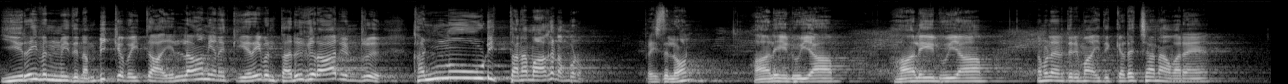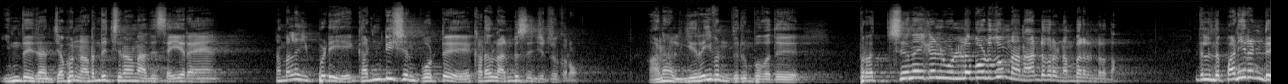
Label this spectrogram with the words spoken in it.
இறைவன் மீது நம்பிக்கை வைத்தா எல்லாம் எனக்கு இறைவன் தருகிறார் என்று கண்மூடித்தனமாக நம்பணும். பிரைஸ் லோன் ஹாலே லுயா ஹாலே லுயா நம்மளும் என்ன தெரியுமா? இது கிடைச்சா நான் வரேன். இந்த நான் ஜெபம் நடந்துச்சுன்னா நான் அது செய்கிறேன் நம்மளாம் இப்படி கண்டிஷன் போட்டு கடவுள் அன்பு செஞ்சிட்ருக்குறோம். இருக்கிறோம் ஆனால் இறைவன் விரும்புவது பிரச்சனைகள் உள்ள பொழுதும் நான் ஆண்டவரை நம்புறேன்றதான் இதில் இந்த பனிரெண்டு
